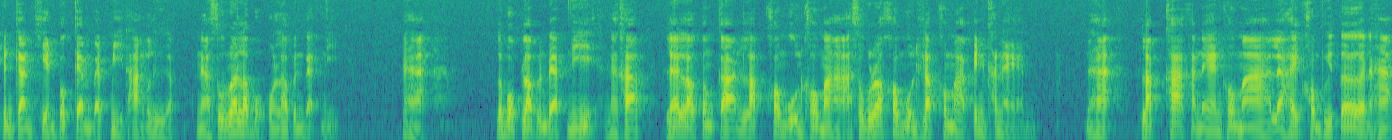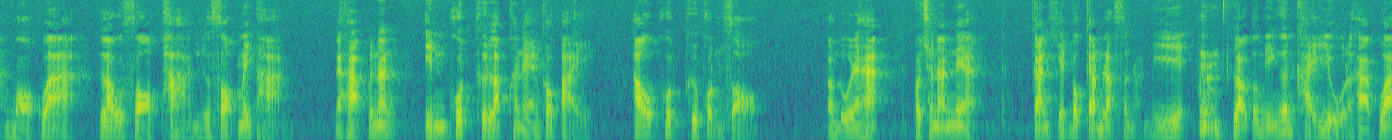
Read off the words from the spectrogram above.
เป็นการเขียนโปรแกรมแบบมีทางเลือกนะสมมติว่าระบบของเราเป็นแบบนี้นะฮะระบบเราเป็นแบบนี้นะครับ และเราต้องการรับข้อมูลเข้ามา สมมติว่าข้อมูลที่รับเข้ามาเป็นคะแนนนะฮะรับค่าคะแนนเข้ามาแล้วให้คอมพิวเตอร์นะฮะบอกว่าเราสอบผ่านหรือสอบไม่ผ่านนะครับเพราะนั้น Input คือรับคะแนนเข้าไป Output คือผลสอบลองดูนะฮะเพราะฉะนั้นเนี่ยการเขียนโปรแกรมลักษณะนี้ เราต้องมีเงื่อนไขอยู่นะครับว่า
